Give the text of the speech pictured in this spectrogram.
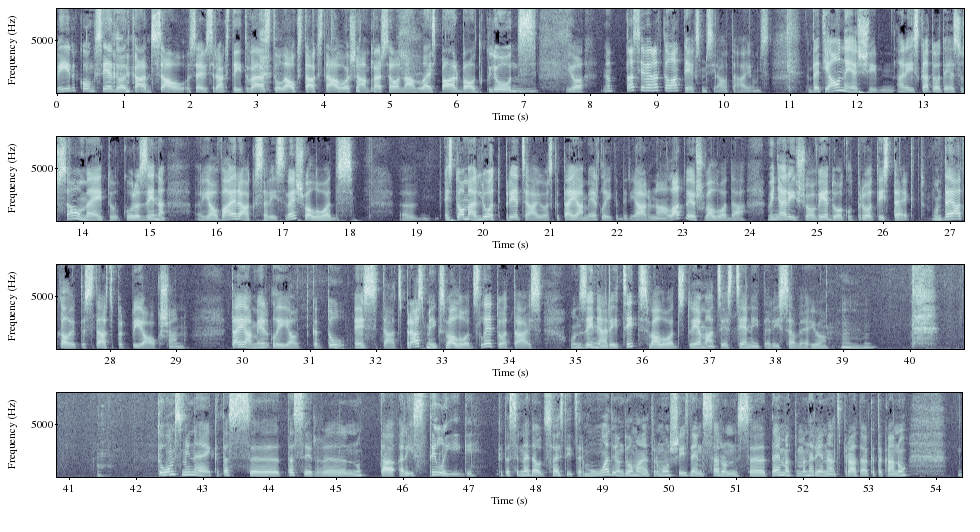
vīra kungs iedod kādu savu sevis rakstītu vēstuli augstāk stāvošām personām, lai es pārbaudu kļūdas. Mm. Jo nu, tas jau ir atkal attieksmes jautājums. Bet jaunieši arī skatoties uz savu meitu, kura zina jau vairākas arī svešvalodas Eh, es tomēr ļoti priecājos, ka tajā mirklī, kad ir jārunā latviešu valodā, viņi arī šo viedokli prot izteikt. Un te atkal ir tas stāsts par pieaugšanu. Tajā mirklī jau, kad tu esi tāds prasmīgs valodas lietotājs un zini arī citas valodas, tu iemācies cienīt arī savējo. Mm -hmm. Toms minēja, ka tas, eh, tas ir eh, nu, arī stilīgi ka tas ir nedaudz saistīts ar modi, un domājot par mūsu šīs dienas sarunas uh, tematu, man arī nāca prātā, ka tā kā, nu,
